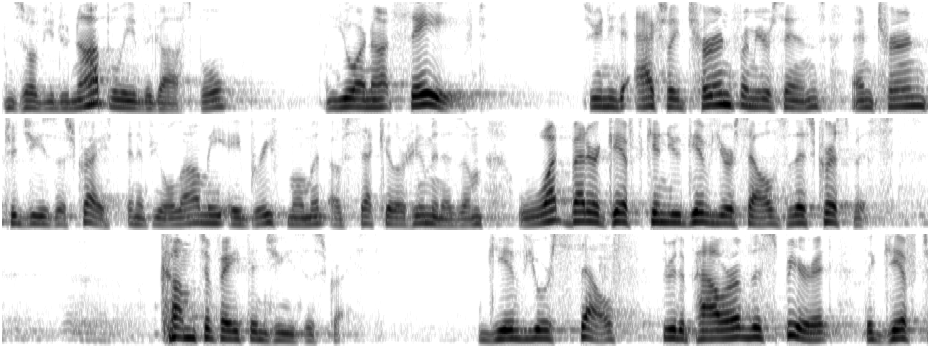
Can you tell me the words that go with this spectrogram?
And so, if you do not believe the gospel, you are not saved. So you need to actually turn from your sins and turn to Jesus Christ. And if you allow me a brief moment of secular humanism, what better gift can you give yourselves this Christmas? Come to faith in Jesus Christ. Give yourself, through the power of the Spirit, the gift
